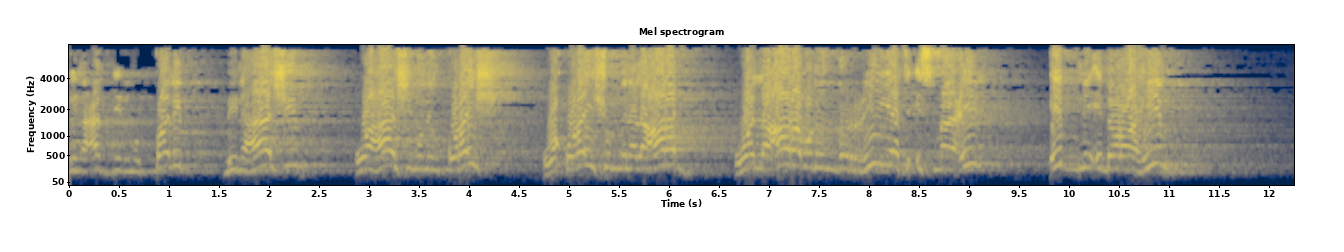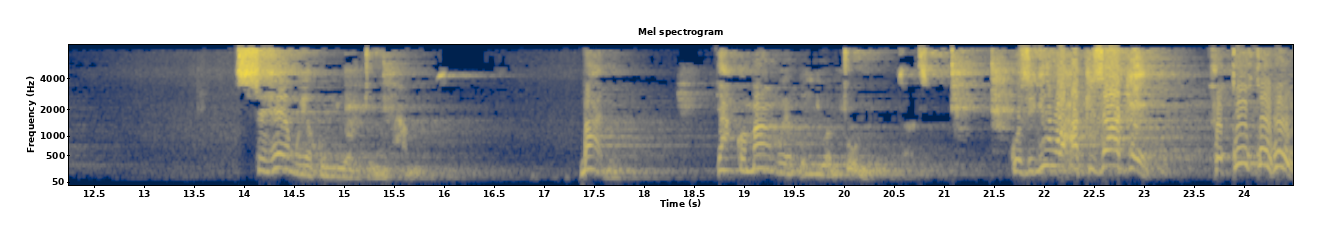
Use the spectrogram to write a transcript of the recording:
bin Abdul Muttalib bin Hashim wa Hashim min Quraish wa Quraish min al-Arab wal Arab min dhurriyyah Ismail ibn Ibrahim sehemu ya kumjua mtume Muhammad bado yako mambo ya kumjua mtume sasa kuzijua haki zake hukukuhu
